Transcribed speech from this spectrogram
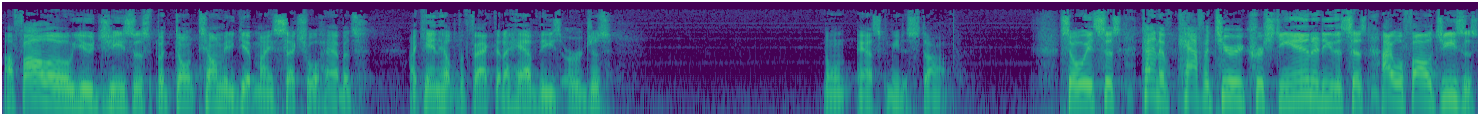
I'll follow you, Jesus, but don't tell me to get my sexual habits. I can't help the fact that I have these urges. Don't ask me to stop. So it's this kind of cafeteria Christianity that says, I will follow Jesus,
